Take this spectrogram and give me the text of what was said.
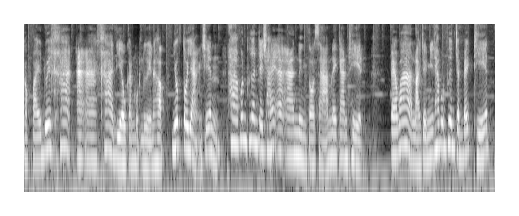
กลับไปด้วยค่า RR ค่าเดียวกันหมดเลยนะครับ ยกตัวอย่างเช่น ถ้าเพื่อนๆจะใช้ RR 1 ต่อ 3 ในการเทรด แปลว่าหลังจากนี้ถ้าเพื่อนๆจะ backtest เ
